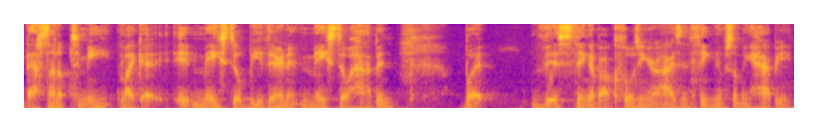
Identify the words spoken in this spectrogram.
that's not up to me. Like it may still be there and it may still happen, but this thing about closing your eyes and thinking of something happy,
